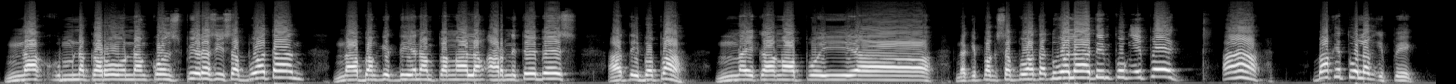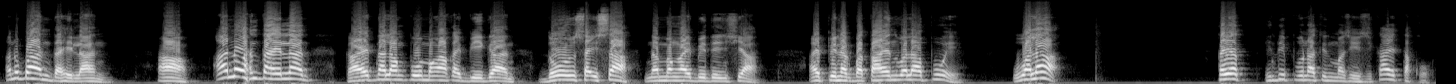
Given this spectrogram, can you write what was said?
na nagkaroon ng conspiracy sa buwatan, nabanggit din ang pangalang Arne Tevez at iba pa na ika nga po'y ah, nakipagsabuatan. Wala din pong epek. Ah, bakit walang epek? Ano ba ang dahilan? Ah, ano ang dahilan? Kahit na lang po mga kaibigan, doon sa isa ng mga ebidensya ay pinagbatayan wala po eh. Wala. Kaya hindi po natin masisi, kahit ako,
